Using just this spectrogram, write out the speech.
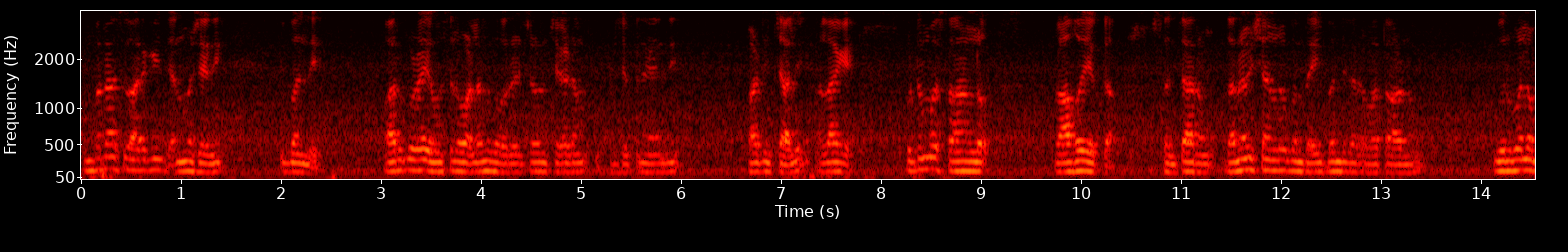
కుంభరాశి వారికి జన్మశని ఇబ్బంది. వారు కూడా ఈ ముసలి వాళ్ళని గౌరవించడం చేయడం ఇప్పుడు చెప్పినవన్నీ పాటించాలి. అలాగే కుటుంబ స్థానంలో రాహు యొక్క సంచారం ధన విషయంలో కొంత ఇబ్బందికర వాతావరణం. గురుబలం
